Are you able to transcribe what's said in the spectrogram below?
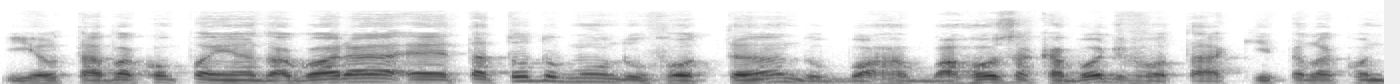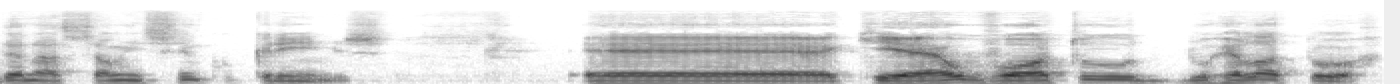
E eu estava acompanhando. Agora está é, tá todo mundo votando. Barroso acabou de votar aqui pela condenação em cinco crimes, é, que é o voto do relator.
